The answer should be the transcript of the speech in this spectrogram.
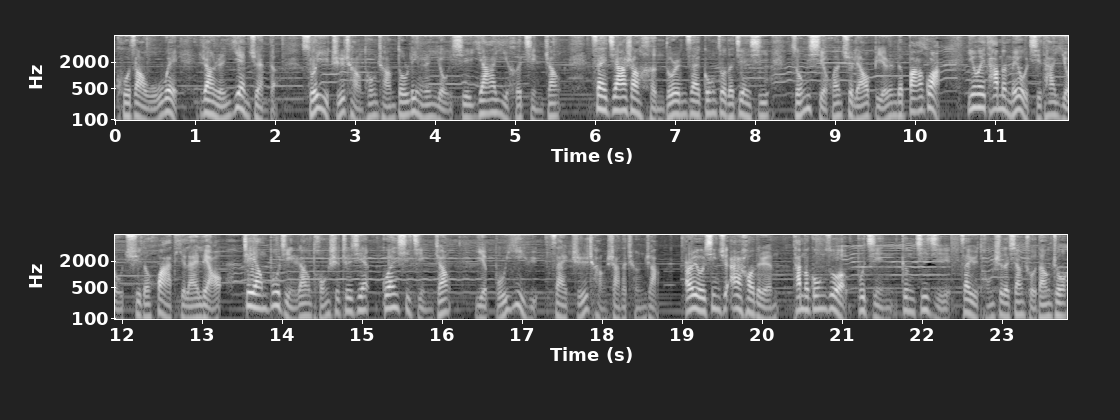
枯燥无味、让人厌倦的，所以职场通常都令人有一些压抑和紧张。再加上很多人在工作的间隙总喜欢去聊别人的八卦，因为他们没有其他有趣的话题来聊，这样不仅让同事之间关系紧张，也不易于在职场上的成长。而有兴趣爱好的人，他们工作不仅更积极，在与同事的相处当中，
